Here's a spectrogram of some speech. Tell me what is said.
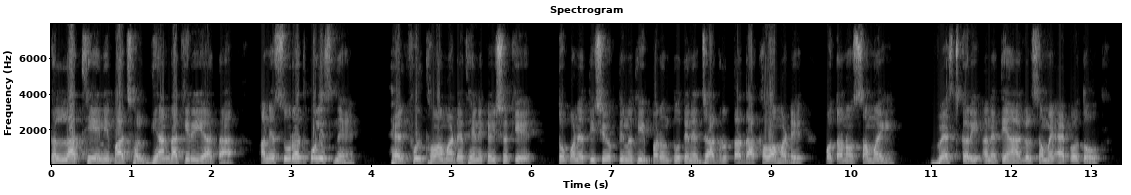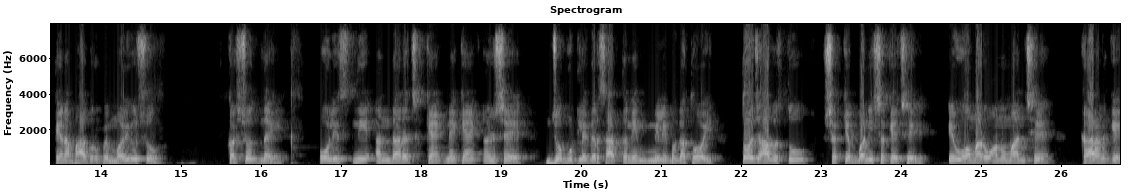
કલાકથી એની પાછળ ધ્યાન રાખી રહ્યા હતા અને સુરત પોલીસને હેલ્પફુલ થવા માટે થઈને કહી શકીએ તો પણ અતિશયોક્તિ નથી, પરંતુ તેને જાગૃતતા દાખવવા માટે પોતાનો સમય વેસ્ટ કરી અને ત્યાં આગળ સમય આપ્યો તો તેના ભાગરૂપે મળ્યું શું? કશું જ નહીં. પોલીસની અંદર જ ક્યાંક ને ક્યાંક અંશે જો બુટલેગર સાથની મિલીભગત હોય તો જ આ વસ્તુ શક્ય બની શકે છે. એવું અમારું અનુમાન છે. કારણ કે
